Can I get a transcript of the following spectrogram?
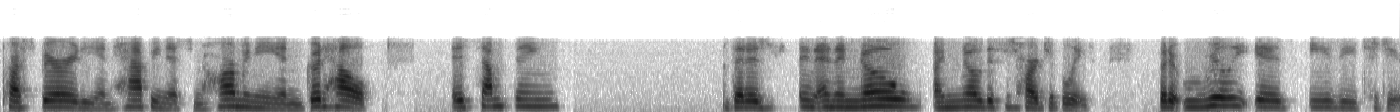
prosperity and happiness and harmony and good health is something that is and, and I know I know this is hard to believe, but it really is easy to do.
